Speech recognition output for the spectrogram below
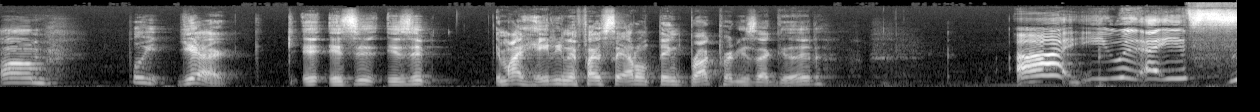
Um, well, yeah. Is it? Is it? Am I hating if I say I don't think Brock Purdy's that good? Uh, you, it's,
